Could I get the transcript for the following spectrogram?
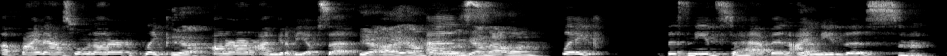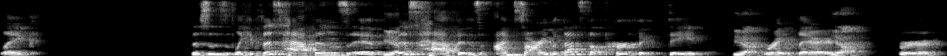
a fine ass woman on her like yeah, on her arm, I'm gonna be upset. yeah. I am kind of with you on that one. Like this needs to happen. Yeah. I need this. Mhm. Like this is like if this happens, if Yeah. this happens, I'm sorry, but that's the perfect date Yeah, right there yeah, for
